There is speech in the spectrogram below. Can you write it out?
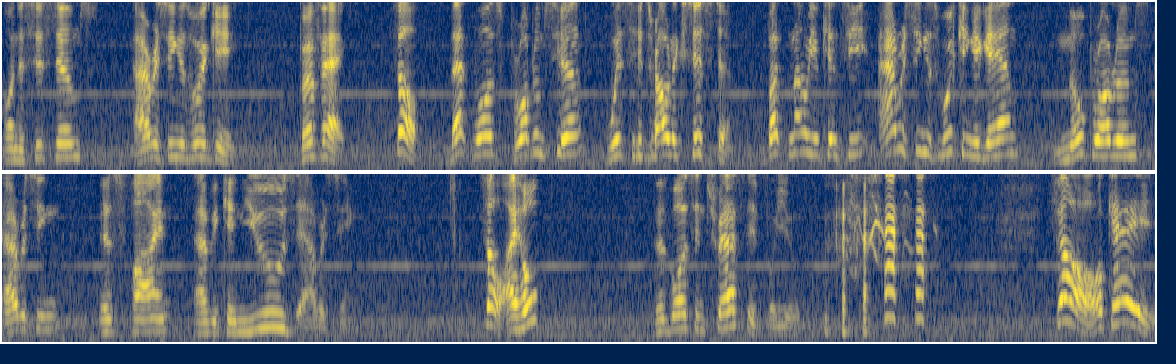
on the systems. Everything is working. Perfect. So that was problems here with hydraulic system. But now you can see everything is working again. No problems. Everything is fine and we can use everything. So I hope that was interesting for you. so, okay,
